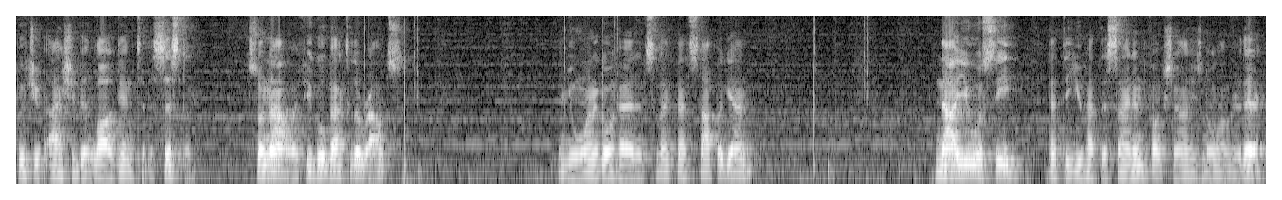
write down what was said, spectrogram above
but you've actually been logged into the system. So now, if you go back to the routes, and you want to go ahead and select that stop again, now you will see that the you have to sign in functionality is no longer there.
